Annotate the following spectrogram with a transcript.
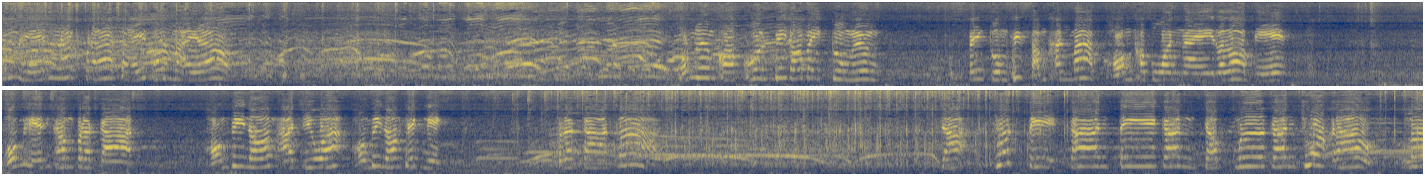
มเห็นนักปราศัยคนใหม่แล้ว ผมลืมขอบคุณพี่น้องไปอีกกลุ่มหนึ่งเป็นกลุ่มที่สำคัญมากของขบวนในระลอกนี้ ผมเห็นคำประกาศของพี่น้องอาชีวะ ของพี่น้องเทคนิค ประกาศว่า จะยุติการตีกันจับมือกันชั่วคราวมา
